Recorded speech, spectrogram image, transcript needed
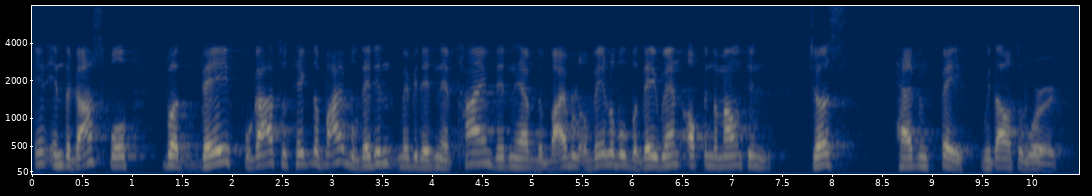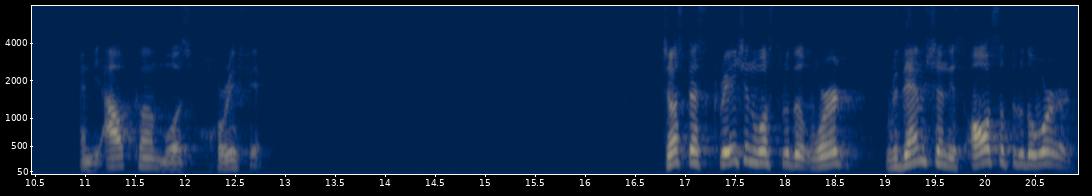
in, in the gospel, but they forgot to take the Bible. They didn't, maybe they didn't have time, they didn't have the Bible available, but they went up in the mountain just having faith without the word and the outcome was horrific. Just as creation was through the Word, redemption is also through the Word.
